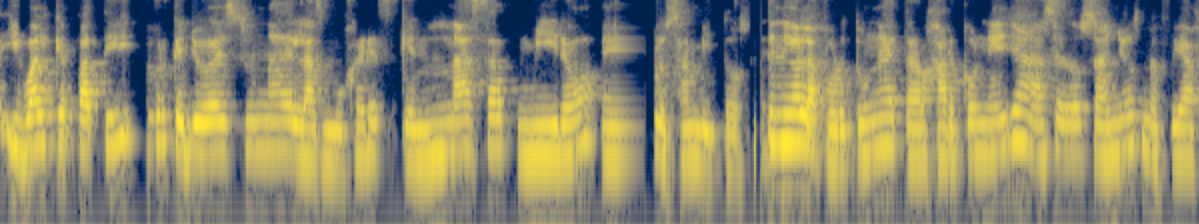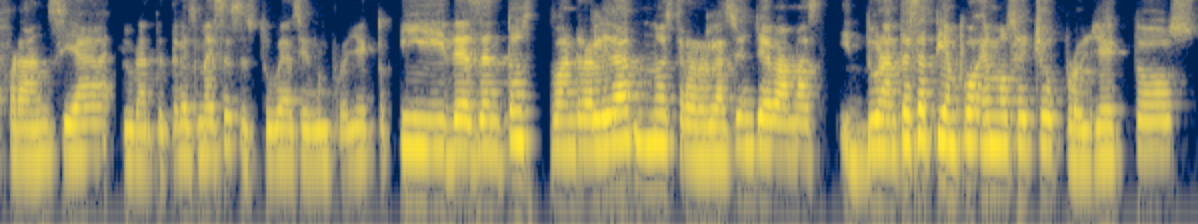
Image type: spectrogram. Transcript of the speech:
igual que Patti, yo creo que yo es una de las mujeres que más admiro en los ámbitos. He tenido la fortuna de trabajar con ella hace dos años, me fui Francia, durante tres meses estuve haciendo un proyecto. Y desde entonces, en realidad nuestra relación lleva más, y durante ese tiempo hemos hecho proyectos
